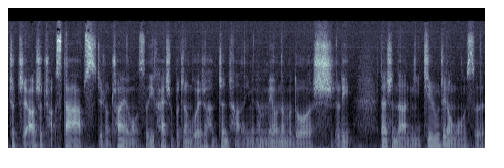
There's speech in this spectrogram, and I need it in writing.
就只要是创 startups 这种创业公司，一开始不正规是很正常的，因为他们没有那么多实力。但是呢，你进入这种公司，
